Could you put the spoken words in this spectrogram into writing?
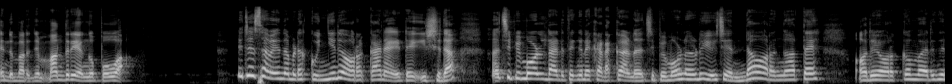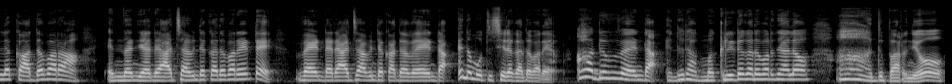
എന്ന് പറഞ്ഞ്. മന്ത്രി അങ്ങ് പോവാം. ഇതേ സമയം നമ്മുടെ കുഞ്ഞിനെ ഉറക്കാനായിട്ട് ഇഷിത ചിപ്പി ചിപ്പിമോളുടെ അടുത്ത് ഇങ്ങനെ കിടക്കാണ്. ചിപ്പിമോളോട് ചോദിച്ചു എന്താ ഉറങ്ങാത്തെ? അതേ ഉറക്കം വരുന്നില്ല. കഥ പറ. എന്നാൽ ഞാൻ രാജാവിന്റെ കഥ പറയട്ടെ? വേണ്ട രാജാവിന്റെ കഥ വേണ്ട. എന്ന മുത്തശ്ശിയുടെ കഥ പറയാം. അതും വേണ്ട. എന്നൊരു അമ്മക്കിളിയുടെ കഥ പറഞ്ഞാലോ? ആ അത് പറഞ്ഞോ.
